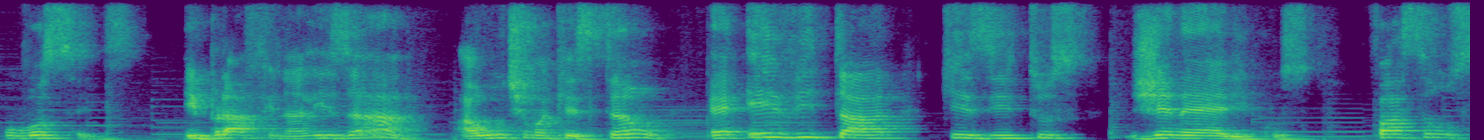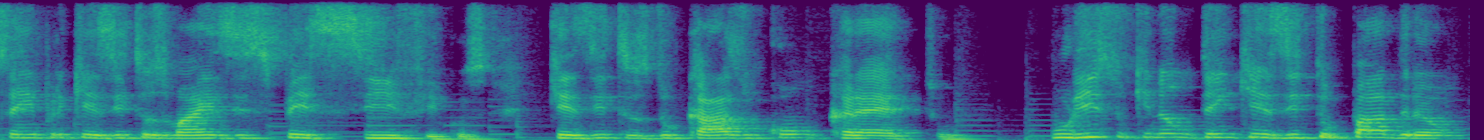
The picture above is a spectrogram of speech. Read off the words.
com vocês. E para finalizar, a última questão é evitar quesitos genéricos. Façam sempre quesitos mais específicos, quesitos do caso concreto. Por isso que não tem quesito padrão.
